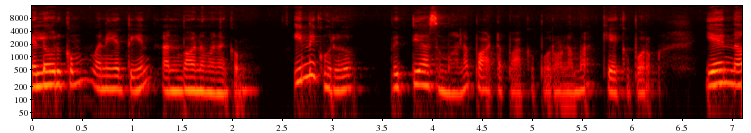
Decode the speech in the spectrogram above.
எல்லோருக்கும் வணியத்தியின் அன்பான வணக்கம். இன்றைக்கி ஒரு வித்தியாசமான பாட்டை பார்க்க போகிறோம் நம்ம கேட்க போகிறோம் ஏன்னா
